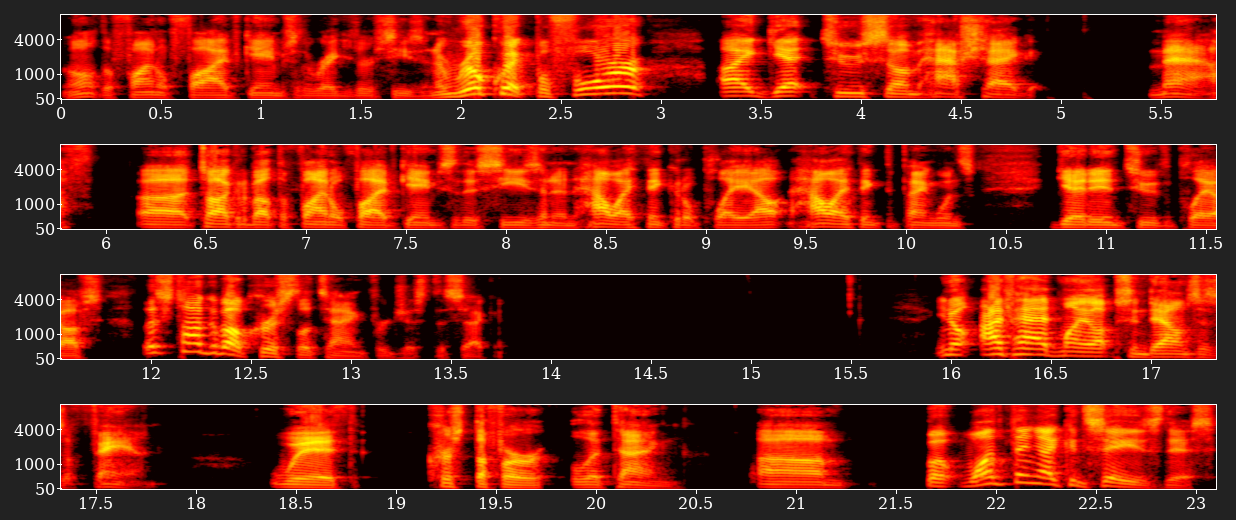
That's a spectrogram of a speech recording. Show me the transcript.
well, the final five games of the regular season. And real quick, before I get to some hashtag math, uh, talking about the final five games of the season and how I think it'll play out how I think the Penguins get into the playoffs, let's talk about Chris Letang for just a second. You know, I've had my ups and downs as a fan with Christopher Letang. Um, but one thing I can say is this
